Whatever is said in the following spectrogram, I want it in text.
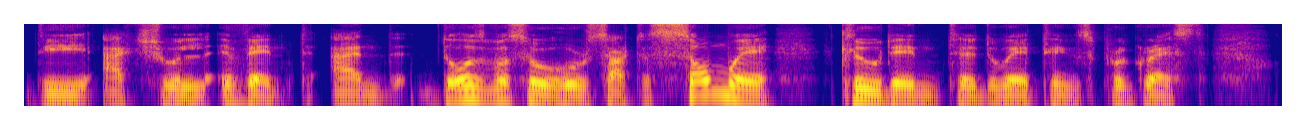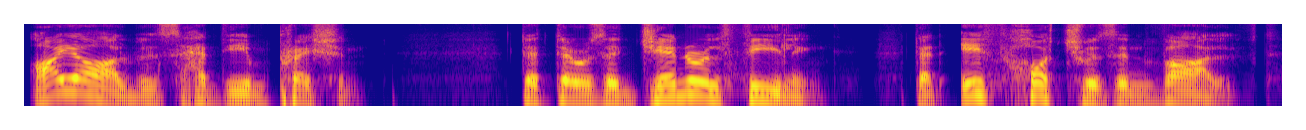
the actual event, and those of us who, who are sort of some way clued into the way things progressed, I always had the impression that there was a general feeling that if Hutch was involved,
